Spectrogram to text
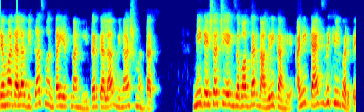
तेव्हा त्याला विकास म्हणता येत नाही तर त्याला विनाश म्हणतात. मी देशाची एक जबाबदार नागरिक आहे आणि टॅक्स देखील भरते.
